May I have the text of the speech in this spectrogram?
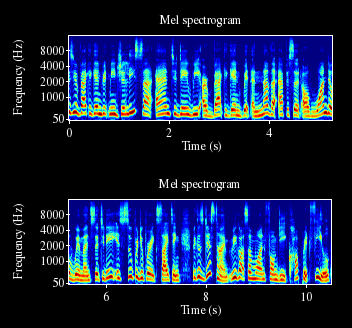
Guys, you're back again with me, Jaleesa, and today we are back again with another episode of Wonder Women. So today is super duper exciting because this time we got someone from the corporate field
